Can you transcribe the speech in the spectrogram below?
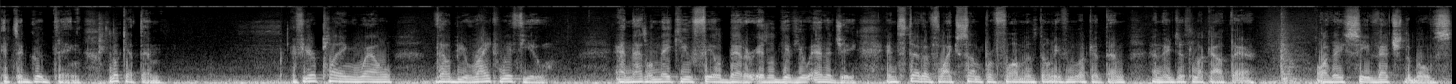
It's a good thing. Look at them. If you're playing well, they'll be right with you and that'll make you feel better. It'll give you energy. Instead of like some performers don't even look at them and they just look out there or they see vegetables.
